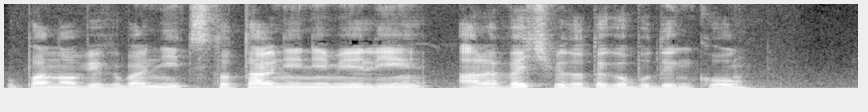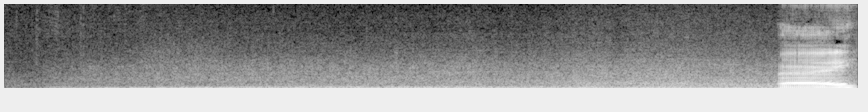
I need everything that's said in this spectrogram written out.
Tu panowie chyba nic totalnie nie mieli, ale wejdźmy do tego budynku. Okej.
